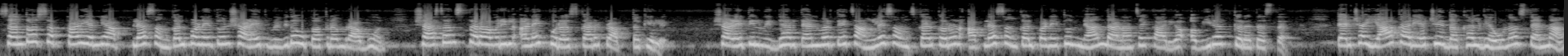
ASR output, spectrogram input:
संतोष सपकाळ यांनी आपल्या संकल्पनेतून शाळेत विविध उपक्रम राबवून शासन स्तरावरील अनेक पुरस्कार प्राप्त केले. शाळेतील विद्यार्थ्यांवर ते चांगले संस्कार करून आपल्या संकल्पनेतून ज्ञानदानाचे कार्य अविरत करत असतात. त्यांच्या या कार्याची दखल घेऊनच त्यांना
